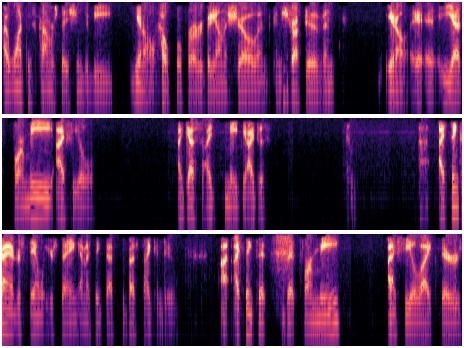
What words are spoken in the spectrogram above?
I want this conversation to be, you know, helpful for everybody on the show and constructive. And, you know, it, it, yet for me, I feel, I guess I, maybe I just, I think I understand what you're saying, and I think that's the best I can do. I, I think that that for me, I feel like there's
